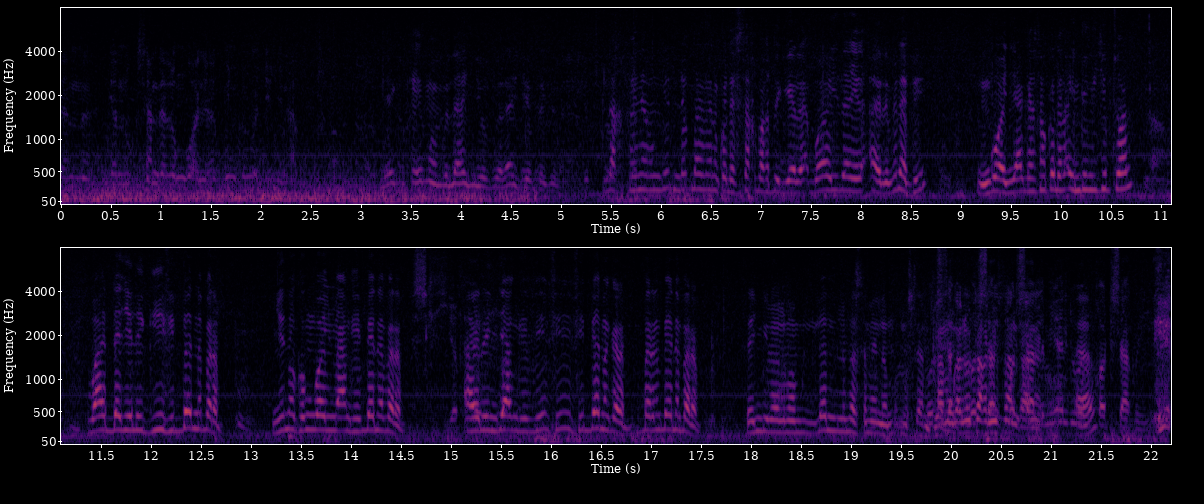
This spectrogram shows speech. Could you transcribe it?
kenn kenn ku sendalu ngooñ rek buñ ko wàccee ñu naan léegi kay moom walaay Jóob walaay Jóob dëgg la ndax fi ne ngeen ba ngeen ko def sax wax dëgg yàlla boo dajale heure bi noppi ngooñ yaa gis na ko def ay ndingi cib tool waaw waaye dajale gii fi benn barab ñu ne ko ngooñ maa ngi fi benn barab ay riñ jaa ngi fi fi fi benn garab benn benn barab sëñ bi loolu moom lenn lu ma sama la mu sant xam nga lu tax ñu Modou Sall santaane mi andi woon xotti saako yi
